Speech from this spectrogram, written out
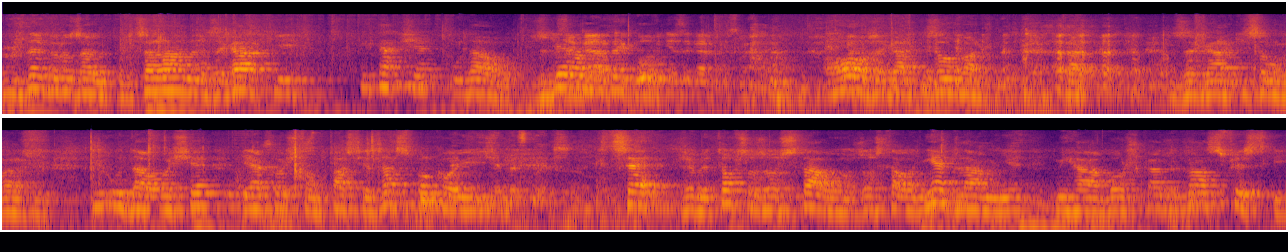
różnego rodzaju porcelany, zegarki. I tak się udało. Zbieram Zegarki, pory. głównie zegarki są. O, zegarki są ważne. Tak, zegarki są ważne. I udało się jakoś tą pasję zaspokoić. Chcę, żeby to, co zostało, zostało nie dla mnie, Michała Bożka, ale dla nas wszystkich.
